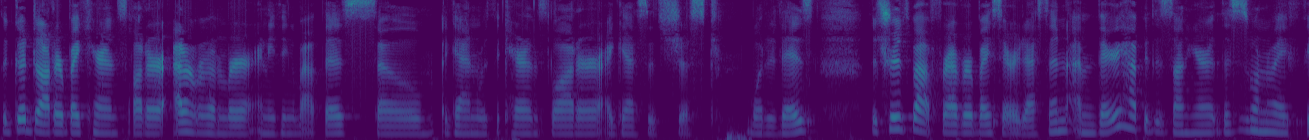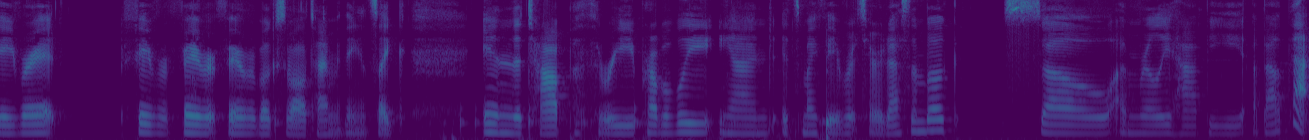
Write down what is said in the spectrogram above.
The Good Daughter by Karin Slaughter. I don't remember anything about this. So again, with the Karin Slaughter, I guess it's just what it is. The Truth About Forever by Sarah Dessen. I'm very happy this is on here. This is one of my favorite, favorite, favorite, favorite books of all time. I think it's like in the top three probably, and it's my favorite Sarah Dessen book. So I'm really happy about that.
